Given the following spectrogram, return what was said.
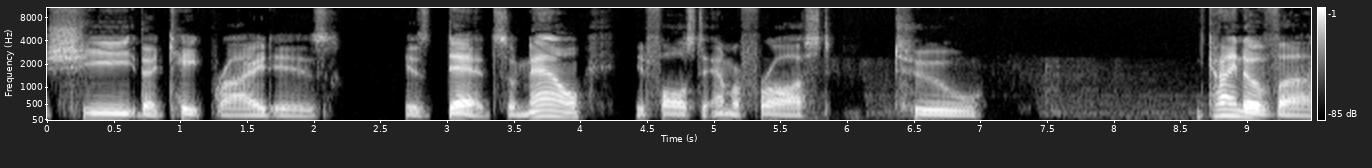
she that Kate Pryde is is dead. So now it falls to Emma Frost to kind of uh,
